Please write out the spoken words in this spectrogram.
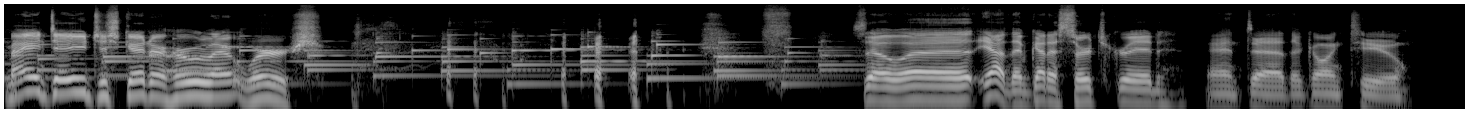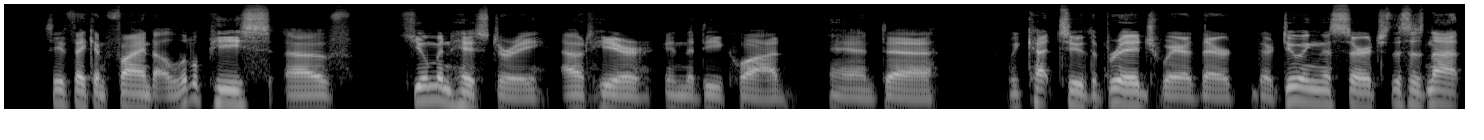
My day just got a whole lot worse. so, uh, yeah, they've got a search grid, and uh, they're going to see if they can find a little piece of human history out here in the D Quad. And uh, we cut to the bridge where they're they're doing this search. This is not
